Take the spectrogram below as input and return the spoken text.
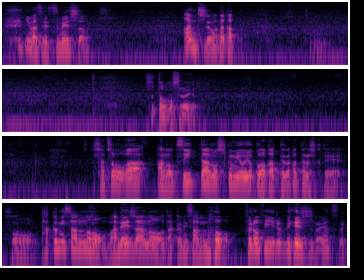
今説明したわ。アンチではなかった。ちょっと面白いよ。社長が、あの、ツイッターの仕組みをよく分かってなかったらしくて、その、匠さんの、マネージャーの匠さんの、プロフィールページのやつ、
